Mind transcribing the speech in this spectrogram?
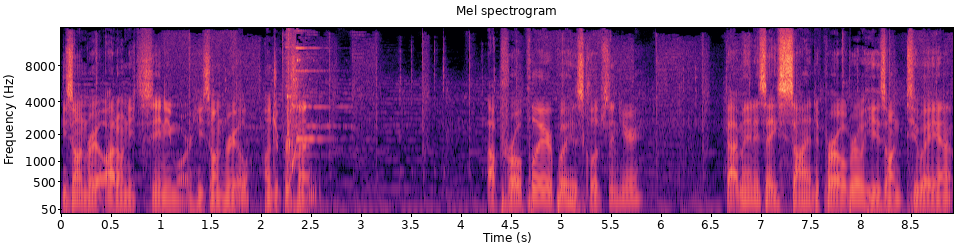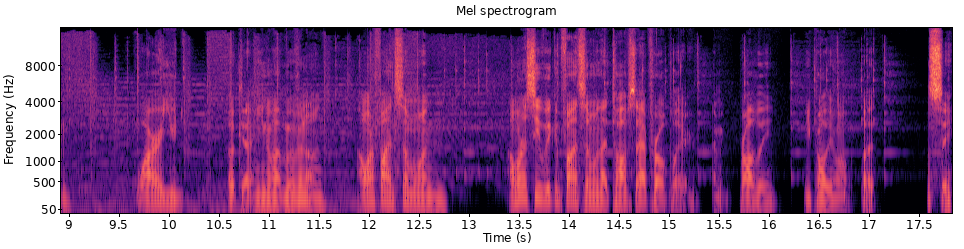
He's unreal. I don't need to see anymore. He's unreal, hundred percent. A pro player put his clips in here. That man is a signed pro, bro. He is on 2 a.m. Why are you? Okay, you know what? Moving on. I want to find someone. I want to see if we can find someone that tops that pro player. I mean, probably we probably won't, but let's see.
